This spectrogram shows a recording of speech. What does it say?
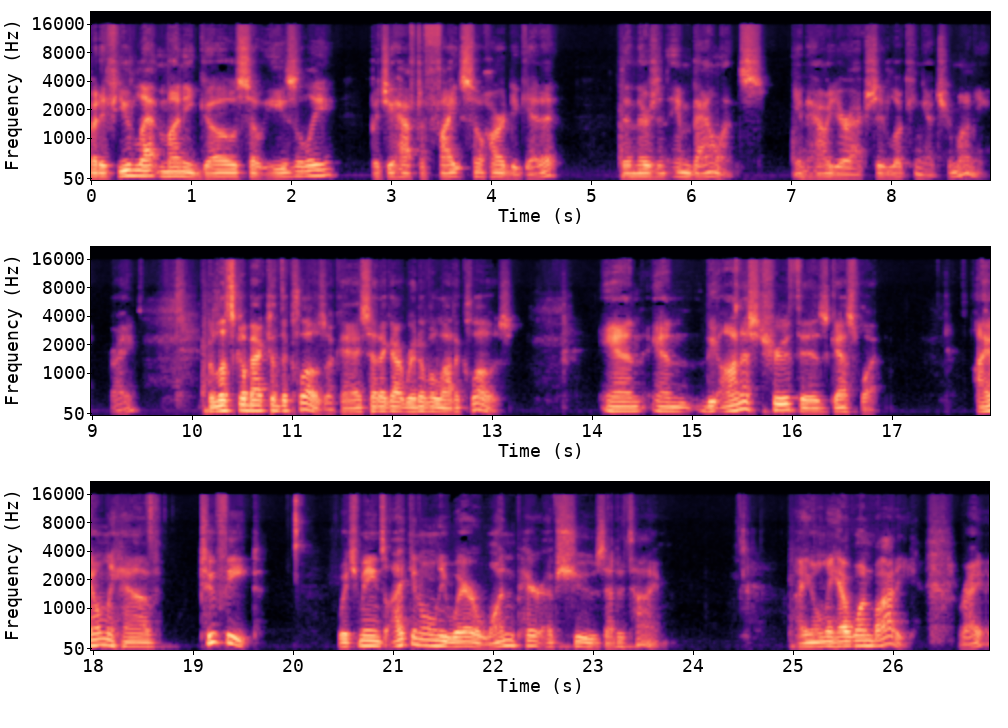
But if you let money go so easily, but you have to fight so hard to get it, then there's an imbalance in how you're actually looking at your money, right? But let's go back to the clothes, okay? I said I got rid of a lot of clothes. And and the honest truth is, guess what? I only have 2 feet, which means I can only wear one pair of shoes at a time. I only have one body, right?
